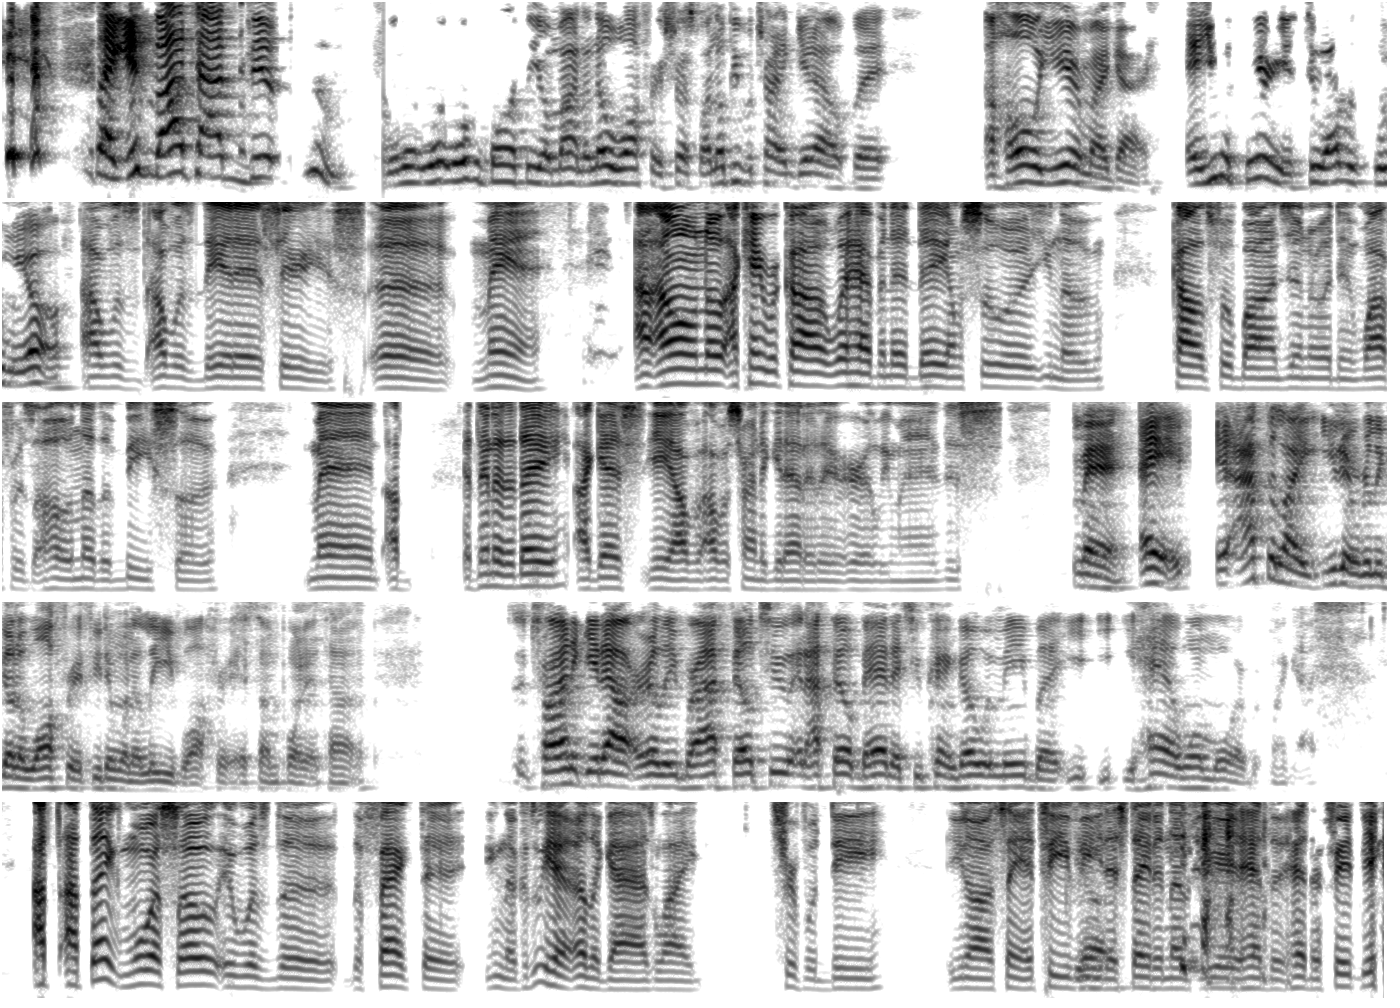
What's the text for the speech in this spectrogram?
like it's my time to dip too. What, what, what, was going through your mind? I know Wofford is stressful. I know people trying to get out, but a whole year, my guy. And you were serious too. That was threw me off. I was I was dead ass serious. Uh man. I don't know. I can't recall what happened that day. I'm sure, you know, college football in general, then Wofford's a whole nother beast. So man, I, at the end of the day, I guess yeah, I, I was trying to get out of there early, man. Just man, hey, I feel like you didn't really go to Wofford if you didn't want to leave Wofford at some point in time trying to get out early, bro. I felt you, and I felt bad that you couldn't go with me, but you, you had one more, my guy. I I think more so it was the the fact that you know because we had other guys like Triple D, you know what I'm saying, TV yeah. that stayed another year that had the had the 50.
